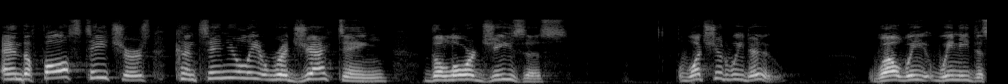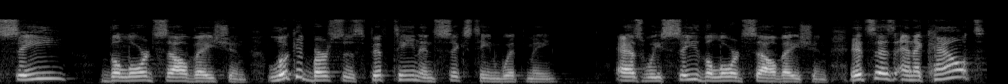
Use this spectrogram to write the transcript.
and the false teachers continually rejecting the Lord Jesus, what should we do? Well, we, we need to see the Lord's salvation. Look at verses 15 and 16 with me as we see the Lord's salvation. It says, an account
